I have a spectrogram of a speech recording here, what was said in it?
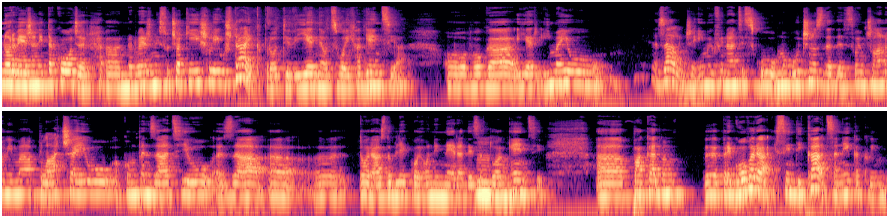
Norvežani također. Uh, Norvežani su čak i išli u štrajk protiv jedne od svojih agencija ovoga, jer imaju zaleđe, imaju financijsku mogućnost da, svojim članovima plaćaju kompenzaciju za a, a, to razdoblje koje oni ne rade za tu agenciju. A, pa kad vam e, pregovara sindikat sa nekakvim,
